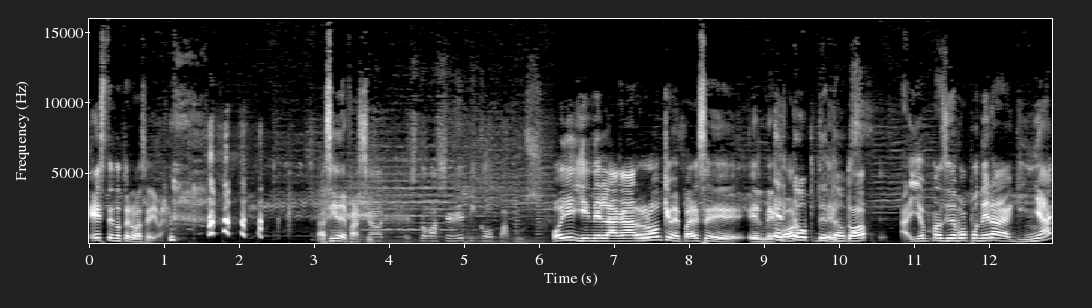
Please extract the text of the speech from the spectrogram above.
este no te lo vas a llevar. Así de fácil. Esto va a ser épico, papus. Oye, y en el agarrón que me parece el mejor. top de el tops. top, yo más bien voy a poner a Guiñac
